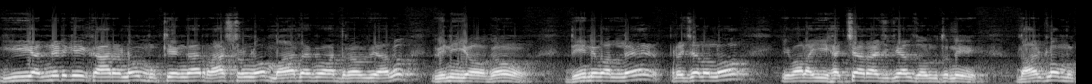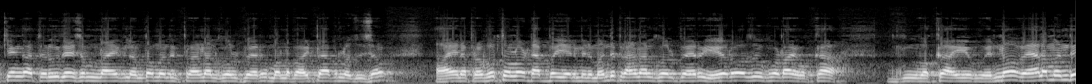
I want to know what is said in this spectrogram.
ఈ అన్నిటికీ కారణం ముఖ్యంగా రాష్ట్రంలో మాదక ద్రవ్యాలు వినియోగం. దీనివల్లే ప్రజలలో ఇవాళ ఈ హత్యా రాజకీయాలు జరుగుతున్నాయి. దాంట్లో ముఖ్యంగా తెలుగుదేశం నాయకులు ఎంతోమంది ప్రాణాలు కోల్పోయారు. మొన్న వైట్ పేపర్లో చూసాం. ఆయన ప్రభుత్వంలో డెబ్బై ఎనిమిది మంది ప్రాణాలు కోల్పోయారు. ఏ రోజు కూడా ఒక్క ఒక్క ఎన్నో వేల మంది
